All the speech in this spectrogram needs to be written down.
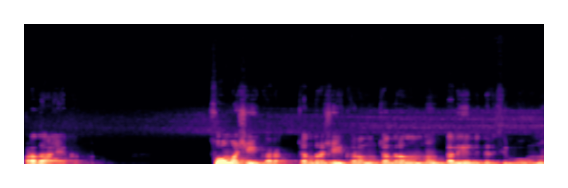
ಪ್ರದಾಯಕ ಸೋಮಶೇಖರ ಚಂದ್ರಶೇಖರನು ಚಂದ್ರನನ್ನು ತಲೆಯಲ್ಲಿ ಧರಿಸಿರುವವನು.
